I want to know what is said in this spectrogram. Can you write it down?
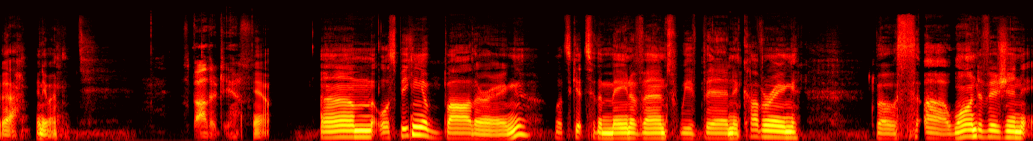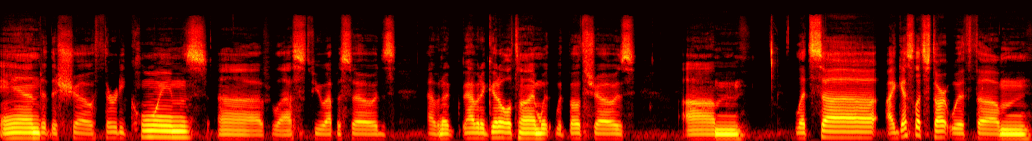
yeah. Anyway, Bothered you? Yeah. Um, well, speaking of bothering, let's get to the main event. We've been covering both uh, WandaVision and the show 30 Coins uh, for the last few episodes. Having a having a good old time with, with both shows. Um, let's uh, I guess let's start with um,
